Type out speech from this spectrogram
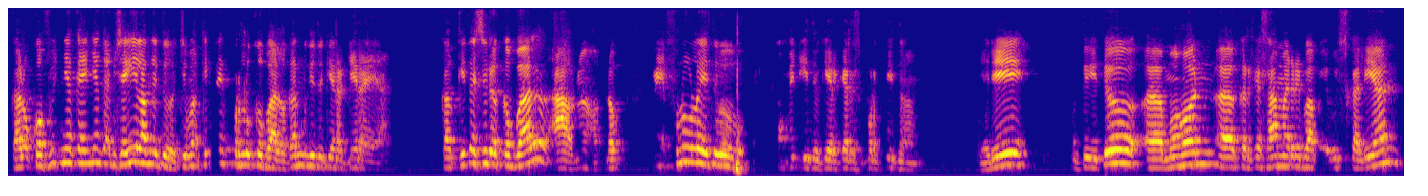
Kalau COVID-nya kayaknya nggak bisa hilang itu, cuma kita perlu kebal kan begitu kira-kira ya. Kalau kita sudah kebal, ah no, no, flu lah itu COVID itu kira-kira seperti itu. Jadi untuk itu uh, mohon uh, kerjasama dari Bapak Ibu sekalian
